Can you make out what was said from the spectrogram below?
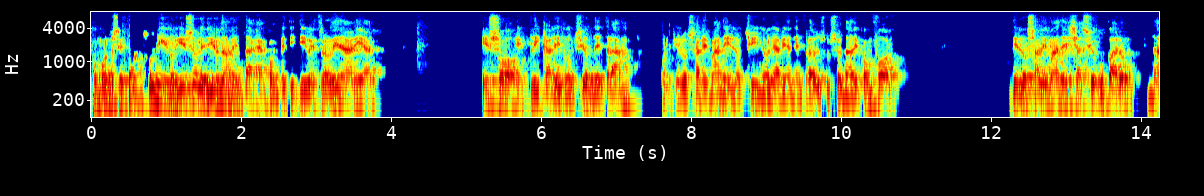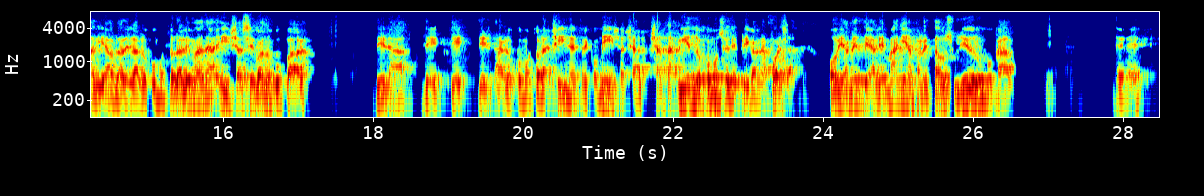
como los Estados Unidos, y eso le dio una ventaja competitiva extraordinaria. Eso explica la irrupción de Trump, porque los alemanes y los chinos le habían entrado en su zona de confort. De los alemanes ya se ocuparon, nadie habla de la locomotora alemana, y ya se van a ocupar de la, de, la locomotora china, entre comillas. Ya, ya estás viendo cómo se despliegan las fuerzas. Obviamente Alemania para Estados Unidos era un bocado. Eh,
